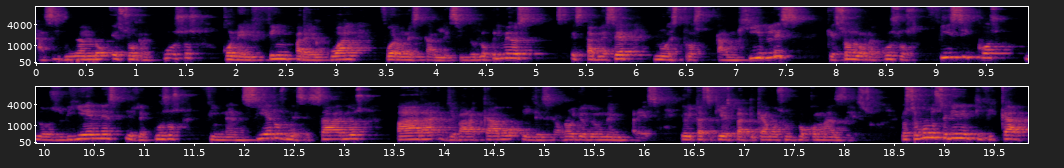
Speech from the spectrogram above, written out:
asignando esos recursos con el fin para el cual fueron establecidos. Lo primero es establecer nuestros tangibles, que son los recursos físicos, los bienes y recursos financieros necesarios para llevar a cabo el desarrollo de una empresa. Y ahorita si quieres platicamos un poco más de eso. Lo segundo sería identificar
